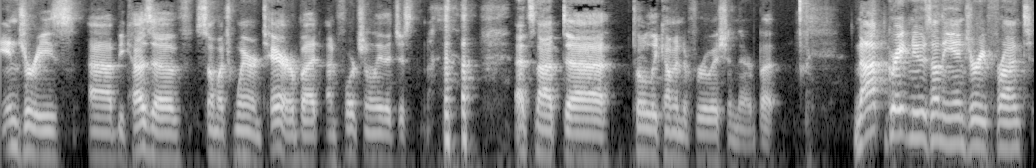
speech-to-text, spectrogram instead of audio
injuries uh, because of so much wear and tear. But unfortunately, that just that's not uh, totally coming to fruition there. But not great news on the injury front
